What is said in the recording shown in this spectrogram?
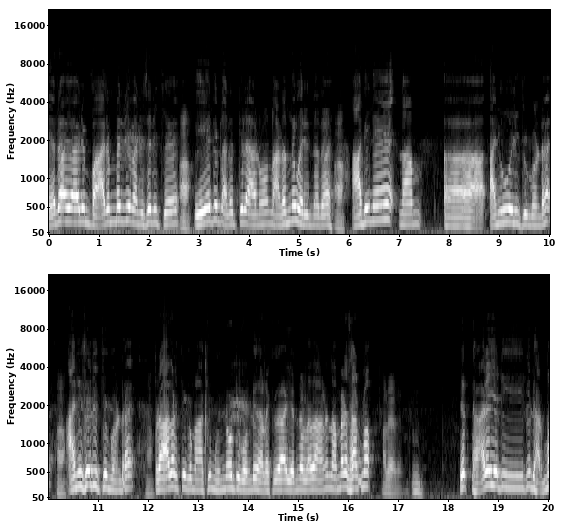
ഏതായാലും പാരമ്പര്യം അനുസരിച്ച് ഏത് തലത്തിലാണോ നടന്നു വരുന്നത് അതിനെ നാം അനുകൂലിച്ചും കൊണ്ട്. അനുസരിച്ചും കൊണ്ട് പ്രാവർത്തികമാക്കി മുന്നോട്ട് കൊണ്ട് നടക്കുക എന്നുള്ളതാണ് നമ്മുടെ ധർമ്മം. അതെ അതെ. ധാരയതീതി ധർമ്മ.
